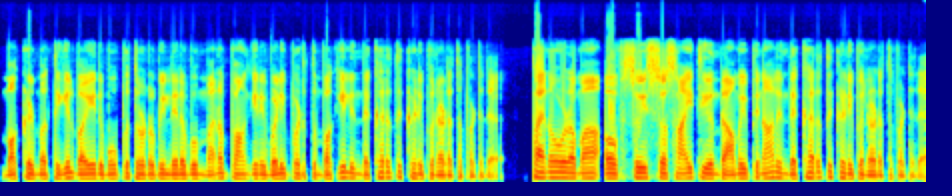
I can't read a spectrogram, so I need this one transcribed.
மக்கள் மத்தியில் வயது மூப்பு தொடர்பில் நிலவும் மனப்பாங்கினை வெளிப்படுத்தும் வகையில் இந்த கருத்து கணிப்பு நடத்தப்பட்டது. பனோரமா ஆஃப் சுவிஸ் சொசைட்டி என்ற அமைப்பினால் இந்த கருத்து கணிப்பு நடத்தப்பட்டது.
